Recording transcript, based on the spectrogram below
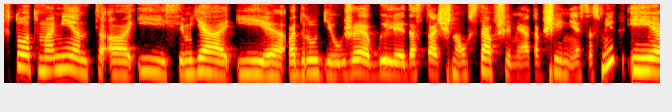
в тот момент а, и семья, и подруги уже были достаточно уставшими от общения со СМИ. И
